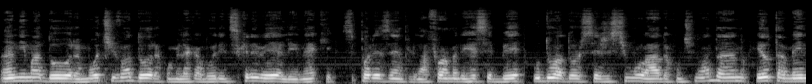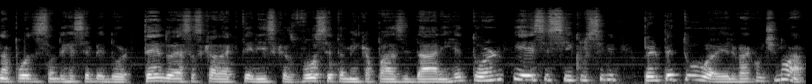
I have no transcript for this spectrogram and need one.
animadora, motivadora, como ele acabou de descrever ali, né? Que se, por exemplo, na forma de receber, o doador seja estimulado a continuar dando, eu também na posição de recebedor, tendo essas características, você também capaz de dar em retorno, e esse ciclo se perpetua, ele vai continuar.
